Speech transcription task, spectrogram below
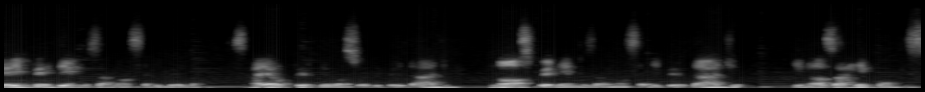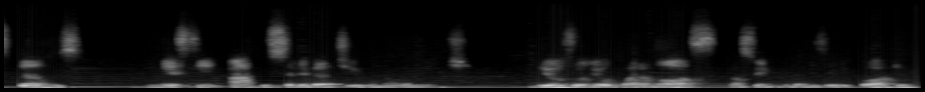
e aí perdemos a nossa liberdade. Israel perdeu a sua liberdade, nós perdemos a nossa liberdade e nós a reconquistamos nesse ato celebrativo novamente. Deus olhou para nós, na sua infinita misericórdia,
